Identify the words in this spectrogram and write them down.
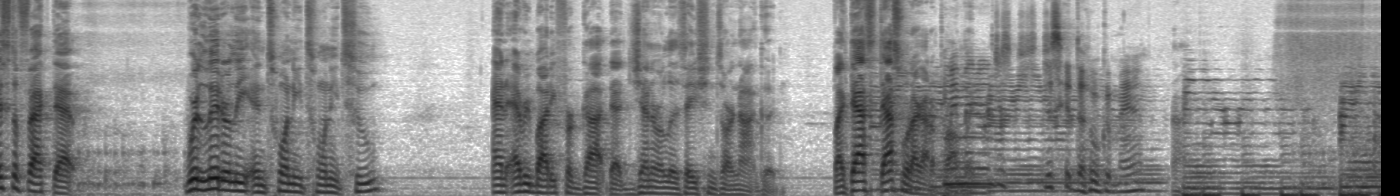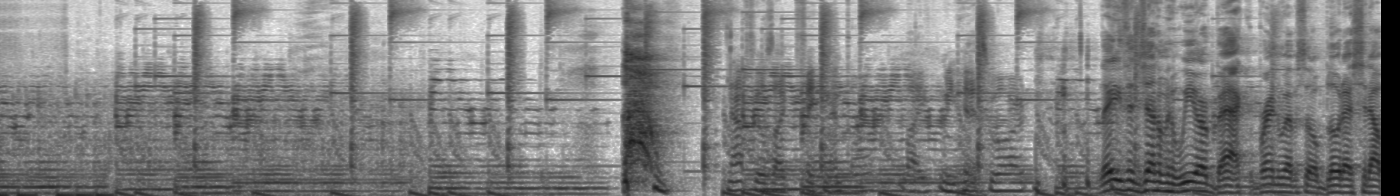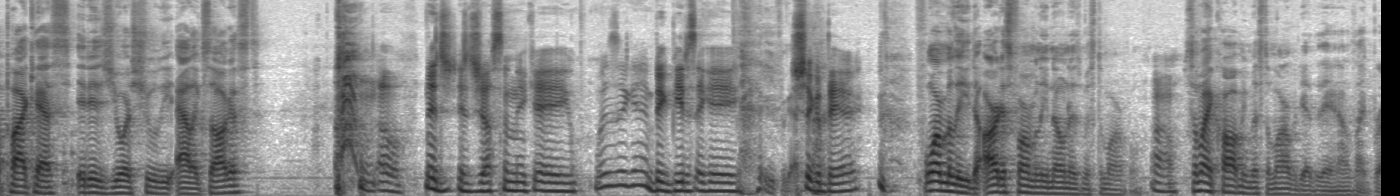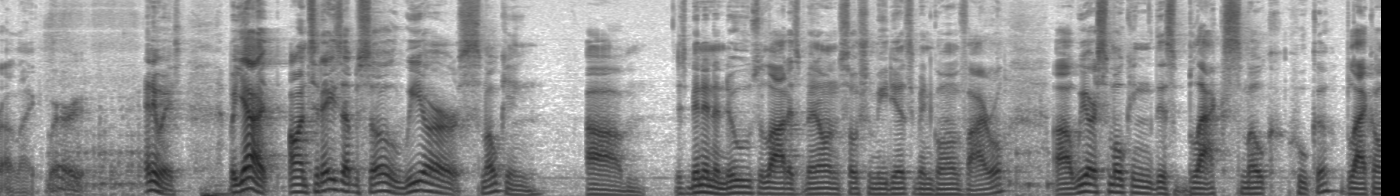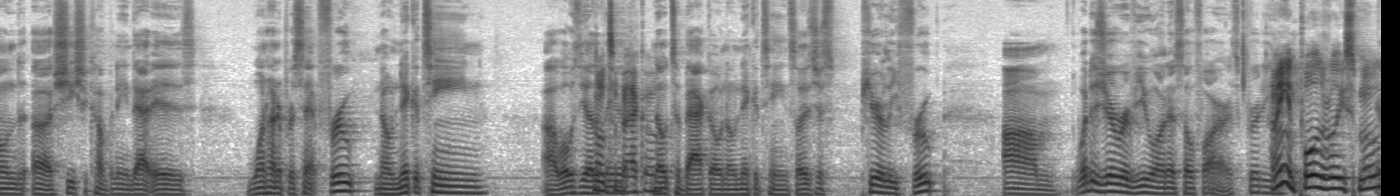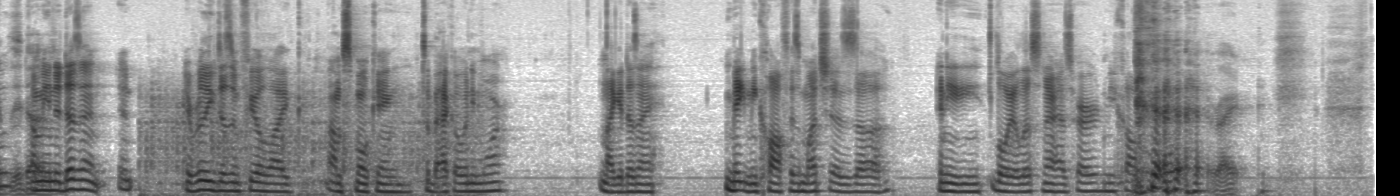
It's the fact that we're literally in 2022 and everybody forgot that generalizations are not good. Like that's that's what I got a problem man, just just hit the hookah, man. It feels like fake menthol, like you hit it too hard. Ladies and gentlemen, we are back. Brand new episode of Blow That Shit Out podcast. It is yours truly, Alex August. oh, it's, it's Justin, aka what is it again? Big Beatus, aka. Sugar Bear. Formerly, the artist formerly known as Mr. Marvel. Oh, Somebody called me Mr. Marvel the other day, and I was like, bro, like, where? Are you? Anyways, but yeah, on today's episode, we are smoking. Um, it's been in the news a lot. It's been on social media. It's been going viral. Uh, we are smoking this Black Smoke hookah, black-owned uh, shisha company that is 100% fruit, no nicotine. Uh, what was the other No thing? tobacco. No tobacco, no nicotine. So it's just purely fruit. Um, what is your review on it so far? It's pretty. I mean, it pulls really smooth. It I mean, it doesn't. It, it really doesn't feel like I'm smoking tobacco anymore. Like it doesn't make me cough as much as uh, any loyal listener has heard me call. right.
